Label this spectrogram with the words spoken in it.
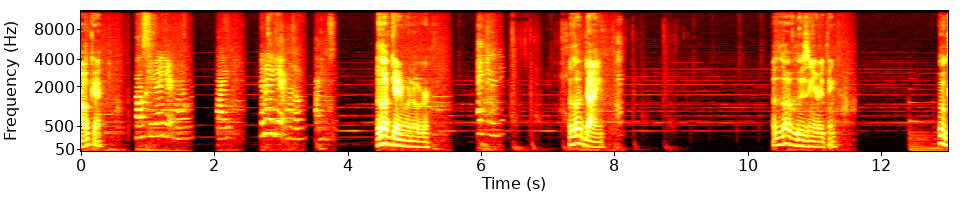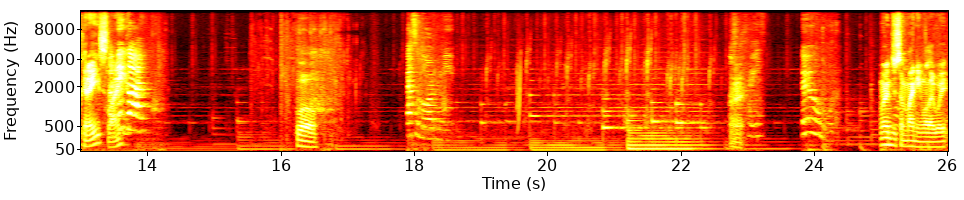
Okay. also you're gonna get run over by. Gonna get run over by him. I love getting run over. I love dying. I love losing everything. Ooh, can I eat slime? god! Whoa. That's a lot of meat. Alright. I'm gonna do some mining while I wait.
